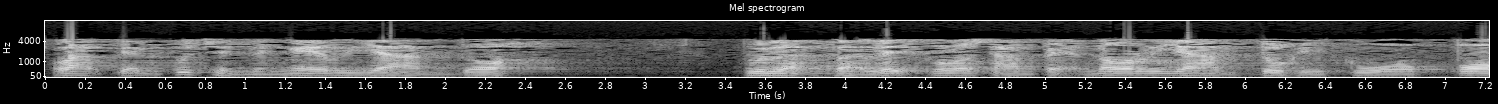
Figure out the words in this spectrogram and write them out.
Latihanku jenenge riyadhah. Bolak-balik kalau sampai no riyadhah iku apa?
